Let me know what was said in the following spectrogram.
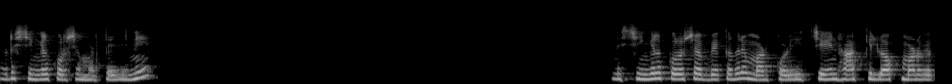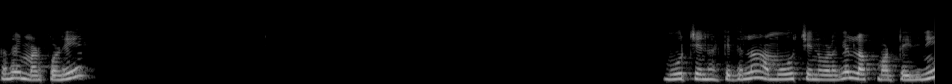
ಅಂದರೆ ಸಿಂಗಲ್ ಕ್ರೋಶ ಮಾಡ್ತಾಯಿದ್ದೀನಿ ನೀವು ಸಿಂಗಲ್ ಕ್ರೋಶ ಬೇಕಂದರೆ ಮಾಡ್ಕೊಳ್ಳಿ. ಚೈನ್ ಹಾಕಿ ಲಾಕ್ ಮಾಡಬೇಕಂದ್ರೆ ಮಾಡ್ಕೊಳ್ಳಿ. ಮೂರು ಚೈನ್ ಹಾಕಿದ್ದಲ್ಲ, ಆ ಮೂರು ಚೈನ್ ಒಳಗೆ ಲಾಕ್ ಮಾಡ್ತಾಯಿದ್ದೀನಿ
